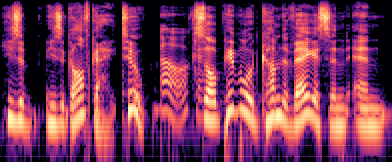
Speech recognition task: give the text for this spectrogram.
he's a he's a golf guy too. Oh, okay. So people would come to Vegas and and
